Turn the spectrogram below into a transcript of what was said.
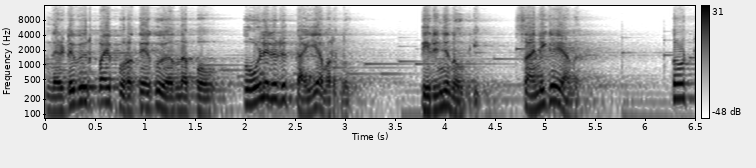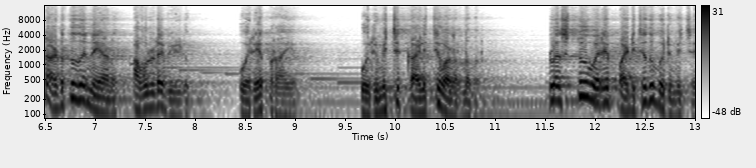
നെടുവീർപ്പായി പുറത്തേക്ക് ഉയർന്നപ്പോ തോളിലൊരു കൈ അമർന്നു. തിരിഞ്ഞു നോക്കി സനികയാണ്. തൊട്ടടുത്തു തന്നെയാണ് അവളുടെ വീടും. ഒരേ പ്രായം. ഒരുമിച്ച് കളിച്ചു വളർന്നവർ. പ്ലസ് ടു വരെ പഠിച്ചതും ഒരുമിച്ച്.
